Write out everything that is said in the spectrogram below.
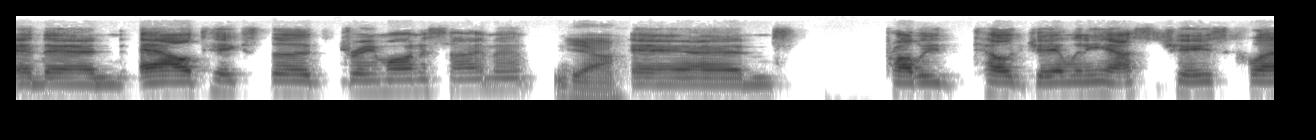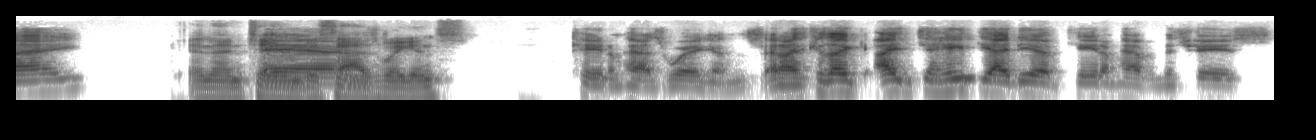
and then Al takes the Draymond assignment, yeah, and probably tell Jaylen he has to chase Klay. and then Tatum just has Wiggins. Tatum has Wiggins, and I because I, I hate the idea of Tatum having to chase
